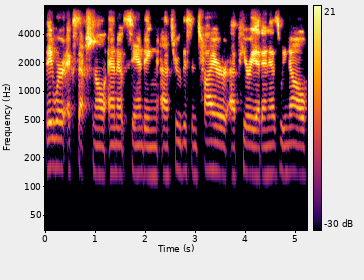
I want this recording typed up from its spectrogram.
they were exceptional and outstanding uh, through this entire uh, period. And as we know,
